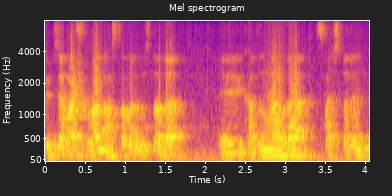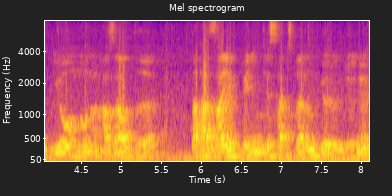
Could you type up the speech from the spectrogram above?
Ve bize başvuran hastalarımızda da e, kadınlarda saçların yoğunluğunun azaldığı, daha zayıf ve ince saçların görüldüğünü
